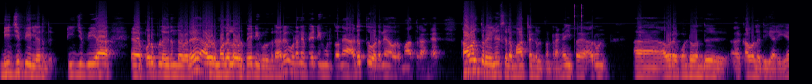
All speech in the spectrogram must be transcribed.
டிஜிபியில இருந்து டிஜிபியா பொறுப்புல இருந்தவர் அவர் முதல்ல ஒரு பேட்டி கொடுக்குறாரு. உடனே பேட்டி கொடுத்தோடனே அடுத்து உடனே அவர் மாத்துறாங்க. காவல்துறையிலும் சில மாற்றங்கள் பண்றாங்க. இப்ப அருண் அவரை கொண்டு வந்து காவல் அதிகாரியை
